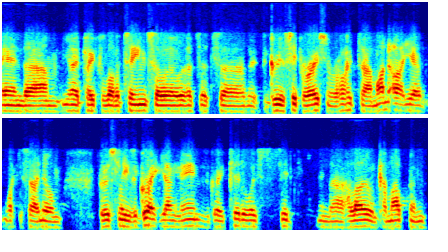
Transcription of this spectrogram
and um, you know played for a lot of teams, so it's it's uh, the degree of separation, right? Um, I, oh yeah, like you say, I knew him personally. He's a great young man. He's a great kid. Always said and, uh, hello and come up and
